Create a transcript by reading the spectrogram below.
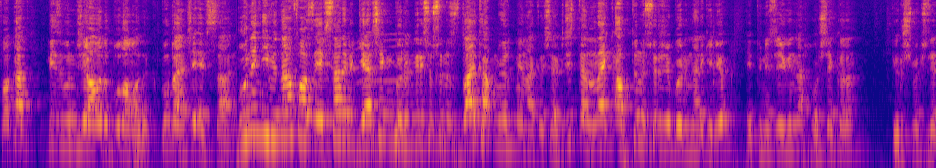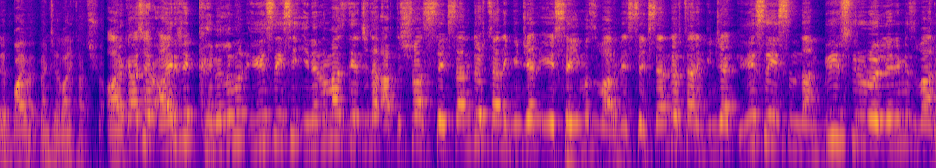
Fakat biz bunun cevabını bulamadık. Bu bence efsane. Bunun gibi daha fazla efsane ve gerçek bölümleri istiyorsanız like atmayı unutmayın arkadaşlar. Cidden like attığınız sürece bölümler geliyor. Hepinize iyi günler. Hoşçakalın. Görüşmek üzere bay bay. Bence like at şu an. Arkadaşlar ayrıca kanalımın üye sayısı inanılmaz derecede arttı. Şu an 84 tane güncel üye sayımız var ve 84 tane güncel üye sayısından bir sürü rollerimiz var.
